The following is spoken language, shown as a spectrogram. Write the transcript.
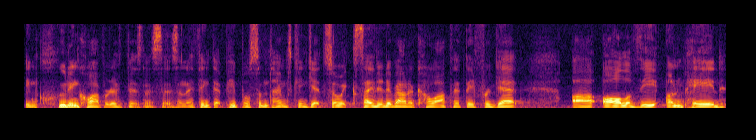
including cooperative businesses. And I think that people sometimes can get so excited about a co-op that they forget uh, all of the unpaid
